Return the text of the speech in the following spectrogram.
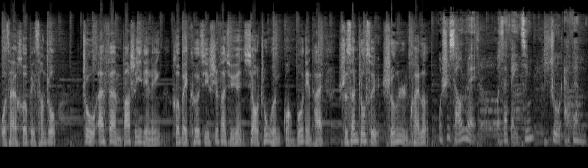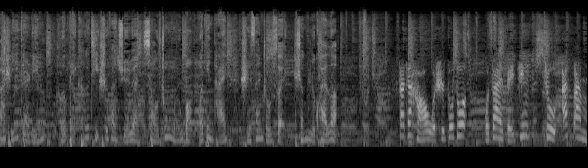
我在河北沧州。祝 FM 八十一点零河北科技师范学院校中文广播电台十三周岁生日快乐！我是小蕊，我在北京。祝 FM 八十一点零河北科技师范学院校中文广播电台十三周岁生日快乐！大家好，我是多多，我在北京，祝 FM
